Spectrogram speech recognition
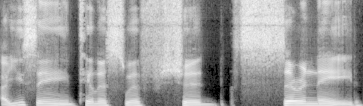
are you saying Taylor Swift should serenade?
